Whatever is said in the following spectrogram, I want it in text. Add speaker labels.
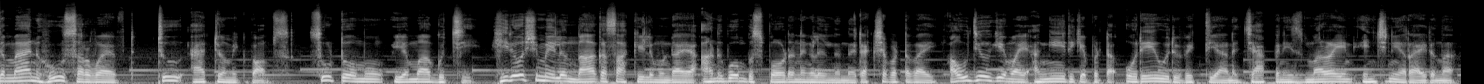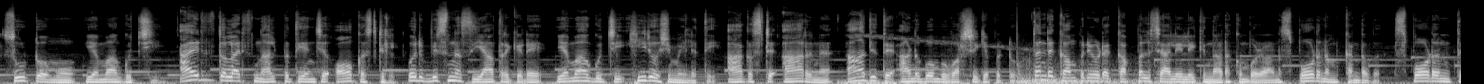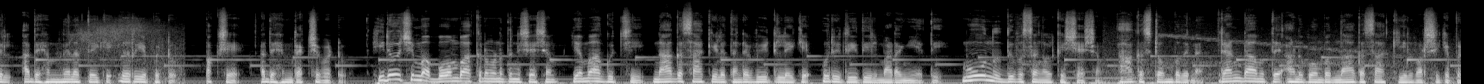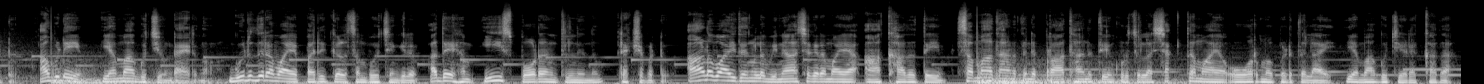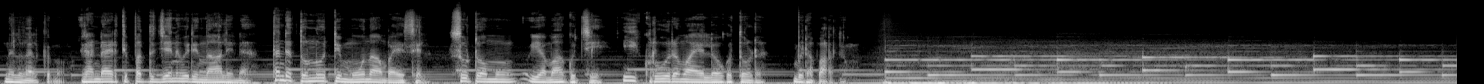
Speaker 1: the man who survived two atomic bombs. Tsutomu Yamaguchi. ഹിരോഷിമയിലും നാഗസാക്കിയിലും ഉണ്ടായ അണുബോംബ് സ്ഫോടനങ്ങളിൽ നിന്ന് രക്ഷപ്പെട്ടതായി ഔദ്യോഗികമായി അംഗീകരിക്കപ്പെട്ട ഒരേ ഒരു വ്യക്തിയാണ് ജാപ്പനീസ് മറൈൻ എഞ്ചിനീയർ ആയിരുന്ന സൂട്ടോമു യമാഗുച്ചി. ആയിരത്തി തൊള്ളായിരത്തി നാൽപ്പത്തി അഞ്ച് ഓഗസ്റ്റിൽ ഒരു ബിസിനസ് യാത്രയ്ക്കിടെ യമാഗുച്ചി ഹിരോഷിമയിലെത്തി. ആഗസ്റ്റ് ആറിന് ആദ്യത്തെ അണുബോംബ് വർഷിക്കപ്പെട്ടു. തന്റെ കമ്പനിയുടെ കപ്പൽശാലയിലേക്ക് നടക്കുമ്പോഴാണ് സ്ഫോടനം കണ്ടത്. സ്ഫോടനത്തിൽ അദ്ദേഹം നിലത്തേക്ക് എറിയപ്പെട്ടു. പക്ഷേ അദ്ദേഹം രക്ഷപ്പെട്ടു. ഹിരോഷിമ ബോംബാക്രമണത്തിന് ശേഷം യമാഗുച്ചി നാഗസാക്കിയിലെ തന്റെ വീട്ടിലേക്ക് ഒരു രീതിയിൽ മടങ്ങിയെത്തി. മൂന്ന് ദിവസങ്ങൾക്ക് ശേഷം ആഗസ്റ്റ് ഒമ്പതിന് രണ്ടാമത്തെ അണുബോംബ് നാഗസാക്കിയിൽ വർഷിക്കപ്പെട്ടു. അവിടെയും യമാഗുച്ചി ഉണ്ടായിരുന്നു. ഗുരുതരമായ പരിക്കുകൾ സംഭവിച്ചെങ്കിലും അദ്ദേഹം ഈ സ്ഫോടനത്തിൽ നിന്നും രക്ഷപ്പെട്ടു. ആണവായുധങ്ങളുടെ വിനാശകരമായ ആഘാതത്തെയും സമാധാനത്തിന്റെ പ്രാധാന്യത്തെയും കുറിച്ചുള്ള ശക്തമായ ഓർമ്മപ്പെടുത്തലായി യമാഗുച്ചിയുടെ കഥ നിലനിൽക്കുന്നു. രണ്ടായിരത്തി പത്ത് ജനുവരി നാലിന് തന്റെ തൊണ്ണൂറ്റി മൂന്നാം വയസ്സിൽ സുട്ടോമു യമാഗുച്ചി ഈ ക്രൂരമായ ലോകത്തോട് വിട പറഞ്ഞു.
